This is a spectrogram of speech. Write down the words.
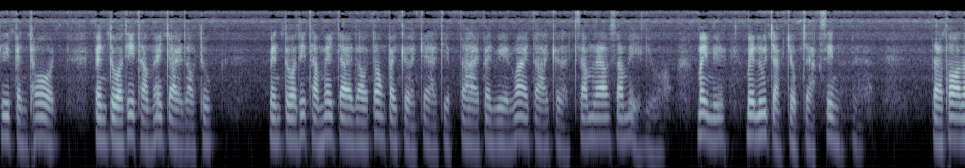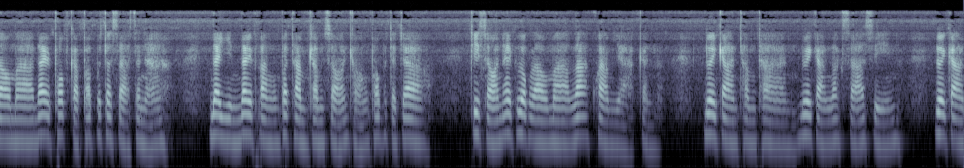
ที่เป็นโทษ เป็นตัวที่ทำให้ใจเราทุกข์ เป็นตัวที่ทำให้ใจเราต้องไปเกิดแก่เจ็บตายเป็นเวียนว่ายตายเกิดซ้ำแล้วซ้ำอีกอยู่ ไม่มีไม่รู้จักจบจากสิ้น แต่พอเรามาได้พบกับพระพุทธศาสนา ได้ยินได้ฟังพระธรรมคำสอนของพระพุทธเจ้า ที่สอนให้พวกเรามาละความอยากกัน ด้วยการทำทาน ด้วยการรักษาศีล ด้วยการ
